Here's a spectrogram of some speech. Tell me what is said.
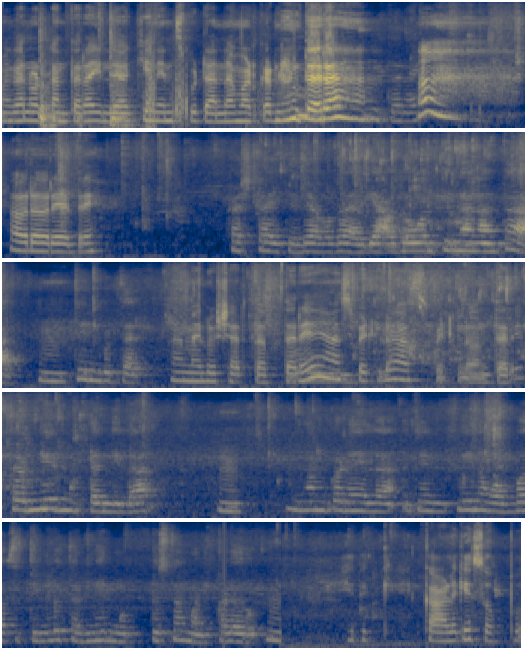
ಮಗ ನೋಡ್ಕೊಂತಾರ ಇಲ್ಲಿ ಅಕ್ಕಿ ನೆನ್ಸ್ಬಿಟ್ಟು ಅನ್ನ ಮಾಡ್ಕೊಂಡು ಅಂತಾರ ಅಂತಾರೆ ಅವ್ರವ್ರೇ ಆದರೆ. ಕಷ್ಟ ಆಯ್ತದೆ ಅವಾಗ ಯಾವುದೋ ಒಂದು ತಿನ್ನೋಣ ಅಂತ ತಿಂದ್ಬಿಡ್ತಾರೆ ಆಮೇಲೆ ಹುಷಾರು ತಪ್ತಾರೆ ಹಾಸ್ಪಿಟ್ಲು ಹಾಸ್ಪಿಟ್ಲು ಅಂತಾರೆ. ತಣ್ಣೀರು ಮುಟ್ಟಂಗಿಲ್ಲ. ಹ್ಞೂ ನಮ್ಮ ಕಡೆ ಎಲ್ಲ ಕ್ಲೀನಾಗಿ ಒಂಬತ್ತು ತಿಂಗಳು ತಣ್ಣೀರು ಮುಟ್ಟಿಸ್ದಂಗೆ ಮಡ್ಕೊಳ್ಳೋರು ಇದಕ್ಕೆ ಕಾಳಿಗೆ ಸೊಪ್ಪು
